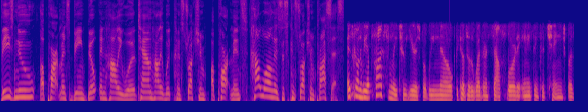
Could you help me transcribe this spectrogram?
These new apartments being built in Hollywood, Town Hollywood Construction Apartments, how long is this construction process? It's going to be approximately two years, but we know because of the weather in South Florida, anything could change. But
